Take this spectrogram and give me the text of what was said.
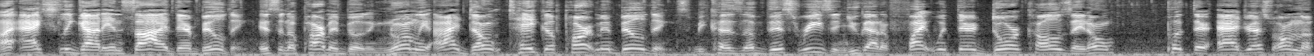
I actually got inside their building. It's an apartment building. Normally, I don't take apartment buildings because of this reason. You got to fight with their door codes. They don't put their address on the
